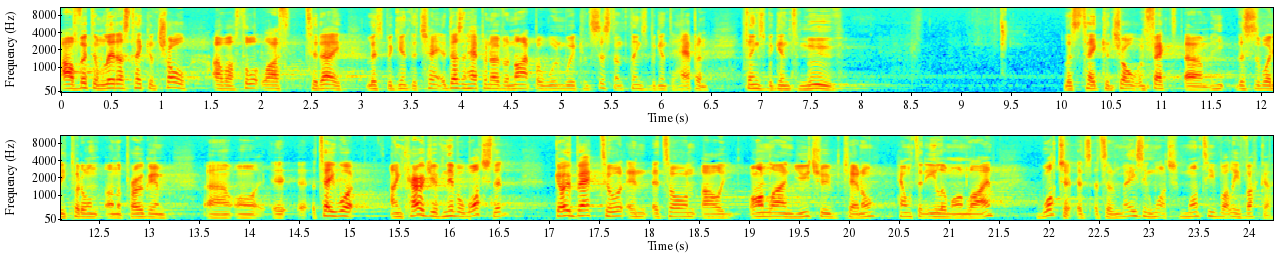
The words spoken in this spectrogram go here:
our victim. Let us take control of our thought life today. Let's begin to change. It doesn't happen overnight, but when we're consistent, things begin to happen, things begin to move. Let's take control. In fact, um, he, this is what he put on, on the program. Uh, on, uh, I tell you what, I encourage you, if you've never watched it, go back to it, and it's on our online YouTube channel, Hamilton Elim Online. Watch it. It's, it's an amazing watch. Monty Valivaka.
